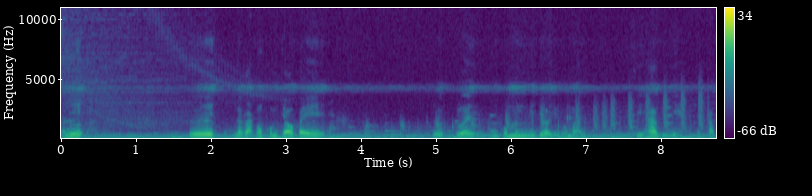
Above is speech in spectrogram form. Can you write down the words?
อันนี้ คือหลักๆของผมจะเอาไป คือกล้วยของผมมันมีเยอะอยู่ประมาณสี่ห้าหวีนะครับ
